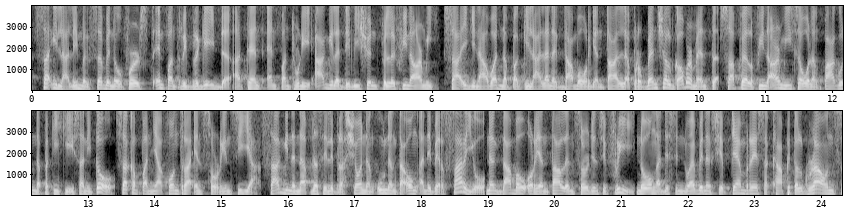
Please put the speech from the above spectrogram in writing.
sa ilalim ng 701st Infantry Brigade at 10th Infantry Aguila Division Philippine Army sa iginawad na pagkilala ng Davao Oriental Provincial Government sa Philippine Army sa walang pagod na pakikiisa nito sa kampanya kontra insurgensiya sa ginanap na selebrasyon ng unang taong anibersaryo ng Davao Oriental Insurgency Free noong 19 ng Setyembre sa Capitol Grounds,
